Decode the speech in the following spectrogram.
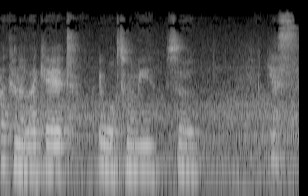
I kind of like it. It works for me so yes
